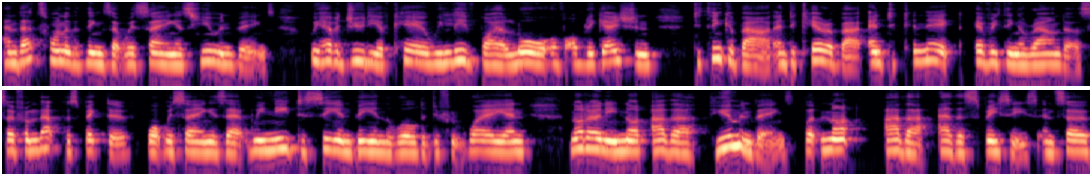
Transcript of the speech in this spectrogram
And that's one of the things that we're saying as human beings. We have a duty of care. We live by a law of obligation to think about and to care about and to connect everything around us. So, from that perspective, what we're saying is that we need to see and be in the world a different way. And not only not other human beings, but not other other species. And so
